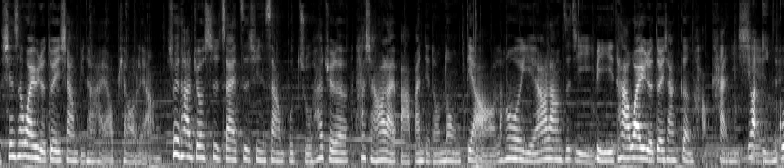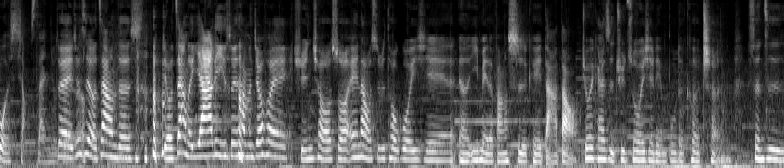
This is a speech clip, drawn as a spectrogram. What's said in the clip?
先生外遇的对象比他还要漂亮，所以他就是在自信上不足。他觉得他想要来把斑点都弄。掉，然后也要让自己比他外遇的对象更好看一些，要赢过小三就对，就是有这样的 有这样的压力，所以他们就会寻求说，哎，那我是不是透过一些呃医美的方式可以达到？就会开始去做一些脸部的课程，甚至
